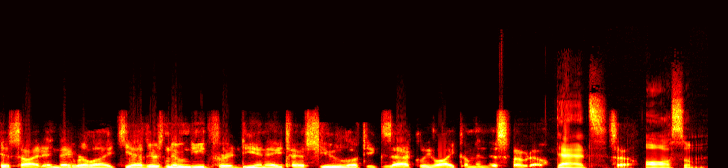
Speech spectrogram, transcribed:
his side, and they were like, "Yeah, there's no need for a DNA test. You look exactly like him in this photo." That's So, awesome.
